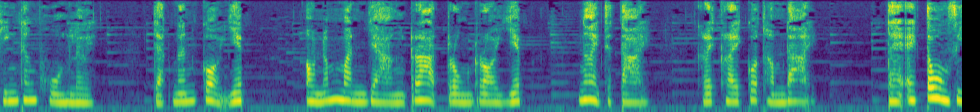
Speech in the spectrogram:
ทิ้งทั้งพวงเลย จากนั้นก็เย็บ เอาน้ำมันยางราดตรงรอยเย็บ ง่ายจะตาย ใครๆก็ทำได้ แต่ไอ้โต้งสิ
